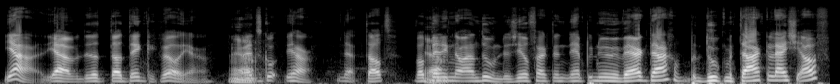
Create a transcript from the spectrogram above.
Ja, ja dat, dat denk ik wel, ja. Ja. Het ja, ja, dat. Wat Ja. ben ik nou aan het doen? Dus heel vaak dan heb ik nu een werkdag, doe ik mijn takenlijstje af.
